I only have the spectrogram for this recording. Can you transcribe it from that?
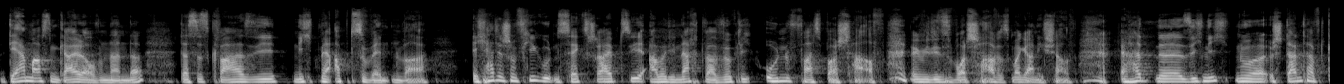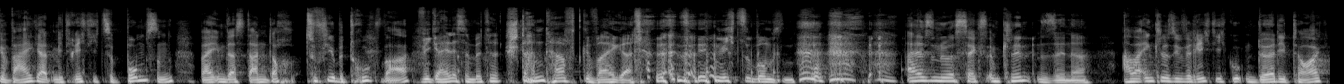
dermaßen geil aufeinander, dass es quasi nicht mehr abzuwenden war ich hatte schon viel guten Sex, schreibt sie, aber die Nacht war wirklich unfassbar scharf. Irgendwie dieses Wort scharf ist mal gar nicht scharf. Er hat äh, sich nicht nur standhaft geweigert, mich richtig zu bumsen, weil ihm das dann doch zu viel Betrug war. Wie geil ist denn bitte? Standhaft geweigert, mich zu bumsen. Also nur Sex im Clinton-Sinne aber inklusive richtig guten Dirty Talk,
